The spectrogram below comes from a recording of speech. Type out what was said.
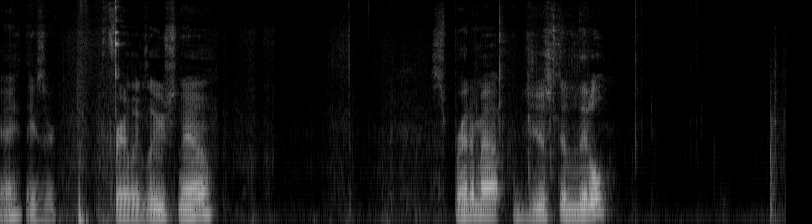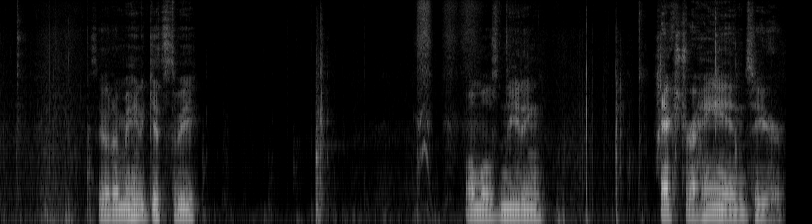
Okay, these are fairly loose now. Spread them out just a little. See what I mean? It gets to be almost needing extra hands here.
